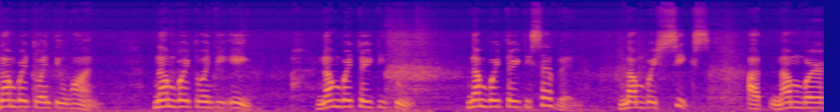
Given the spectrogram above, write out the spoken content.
number 21, number 28, number 32, number 37, number 6, at number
